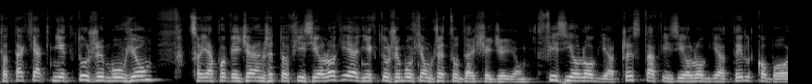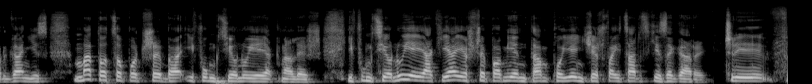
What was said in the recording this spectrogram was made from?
to tak jak niektórzy mówią, co ja powiedziałem, że to fizjologia, a niektórzy mówią, że cuda się dzieją. Fizjologia, czysta fizjologia tylko, bo organizm ma to, co potrzeba i funkcjonuje jak należy. I funkcjonuje, jak ja jeszcze pamiętam, pojęcie szwajcarskie zegary. Czyli w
